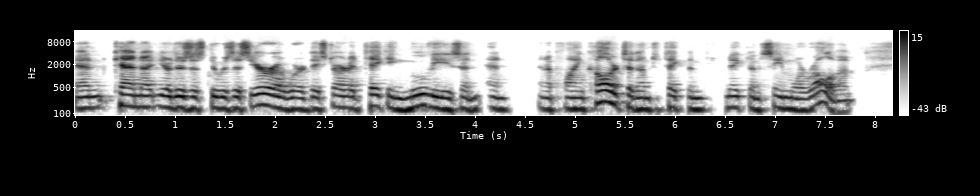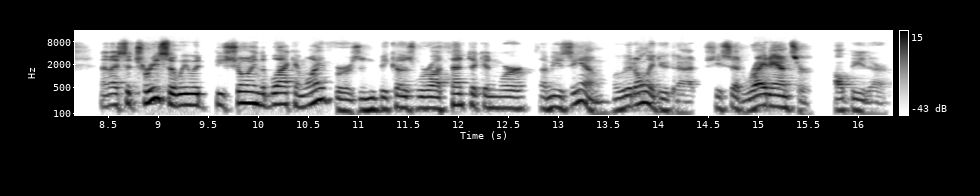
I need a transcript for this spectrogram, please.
And Ken, uh, you know, there's this there was this era where they started taking movies and and and applying color to them to take them make them seem more relevant. And I said, Teresa, we would be showing the black and white version because we're authentic and we're a museum. We would only do that. She said, right answer. I'll be there.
